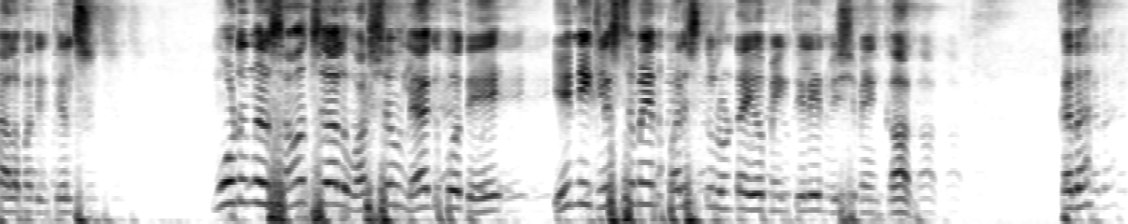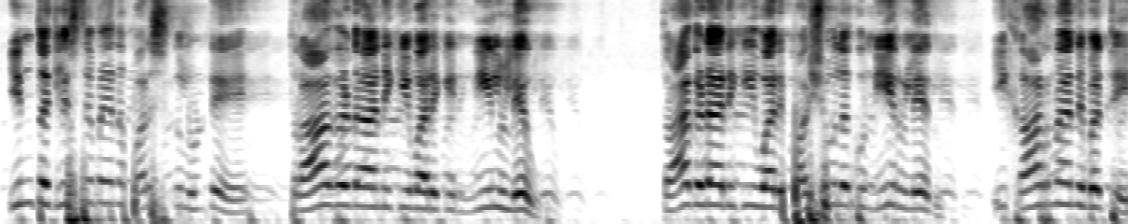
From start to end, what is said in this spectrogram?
చాలామందికి తెలుసు. మూడున్నర సంవత్సరాలు వర్షం లేకపోతే ఎన్ని క్లిష్టమైన పరిస్థితులు ఉంటాయో మీకు తెలియని విషయమేం కాదు. కదా? ఇంత క్లిష్టమైన పరిస్థితులు ఉంటే త్రాగడానికి వారికి నీళ్ళు లేవు. త్రాగడానికి వారి పశువులకు నీరు లేదు. ఈ కారణాన్ని బట్టి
